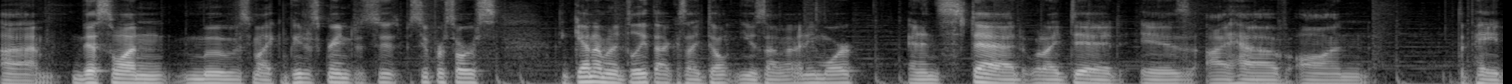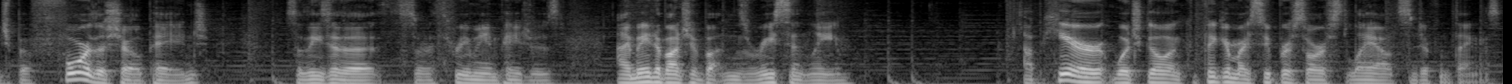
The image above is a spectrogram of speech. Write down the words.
Um, this one moves my computer screen to super source. Again, I'm going to delete that because I don't use them anymore. And instead, what I did is I have on the page before the show page, so these are the sort of three main pages, I made a bunch of buttons recently up here, which go and configure my super source layouts and different things.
